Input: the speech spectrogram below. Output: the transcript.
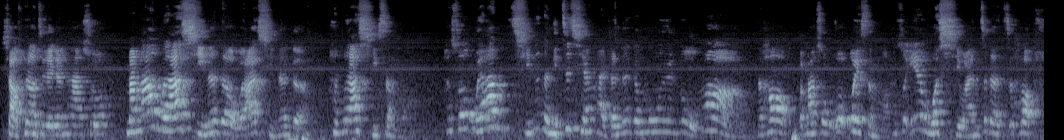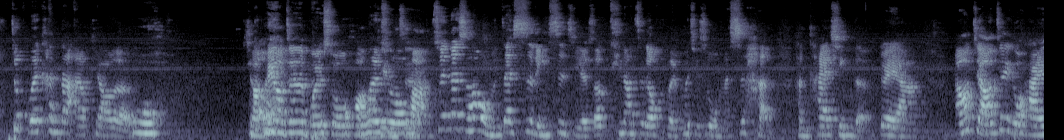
小朋友直接跟他说：“妈妈，我要洗那个，我要洗那个。”他说要洗什么？他说我要洗那个你之前买的那个沐浴露。嗯，然后妈妈说为为什么？他说因为我洗完这个之后就不会看到阿飘了。哇，小朋友真的不会说谎，不会说谎，所以那时候我们在四零四级的时候听到这个回馈，其实我们是很很开心的。对呀、然后讲到这个，我还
